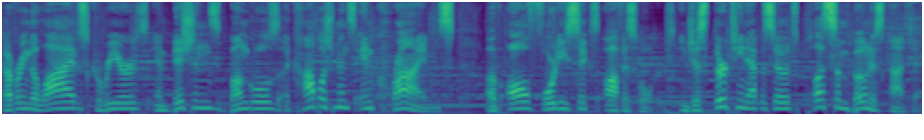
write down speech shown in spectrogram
covering the lives, careers, ambitions, bungles, accomplishments, and crimes of all 46 office holders in just 13 episodes plus some bonus content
